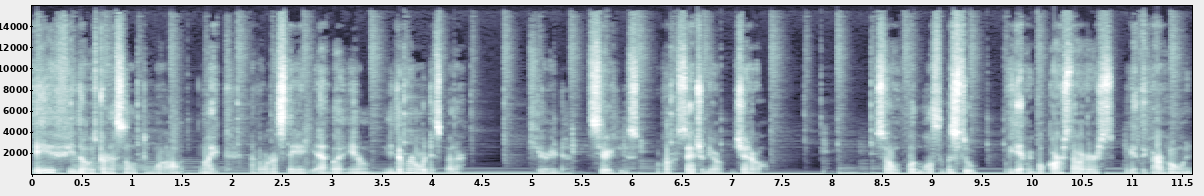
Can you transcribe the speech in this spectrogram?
If you know it's gonna snow tomorrow, like I don't wanna stay it yet, but you know, you never know what is better here in Syracuse or Central New York in general. So what most of us do, we get remote car starters, we get the car going,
